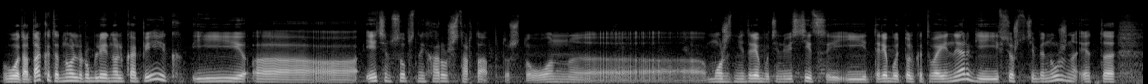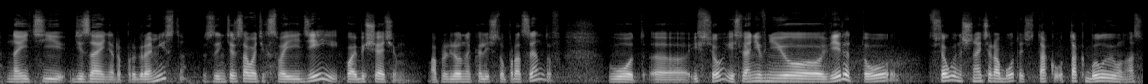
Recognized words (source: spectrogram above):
Вот, а так это 0 рублей 0 копеек, и э, этим, собственно, и хороший стартап, то что он э, может не требовать инвестиций и требует только твоей энергии, и все, что тебе нужно, это найти дизайнера-программиста, заинтересовать их своей идеей, пообещать им определенное количество процентов, вот, э, и все. Если они в нее верят, то все, вы начинаете работать. Так, так было и у нас.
